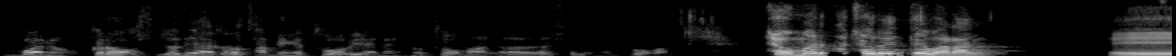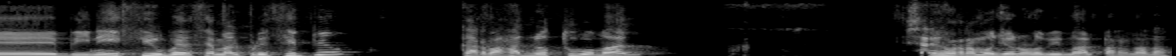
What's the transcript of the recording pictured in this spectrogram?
Bueno, Cross, yo diría que Cross también estuvo bien, ¿eh? No estuvo mal, eso, no estuvo mal. Yo, Marco Llorente, Barán. Eh, Vinicius, Benzema al principio. Carvajal no estuvo mal. Sergio Ramos yo no lo vi mal, para nada.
